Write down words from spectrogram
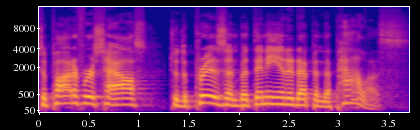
to Potiphar's house to the prison, but then he ended up in the palace.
